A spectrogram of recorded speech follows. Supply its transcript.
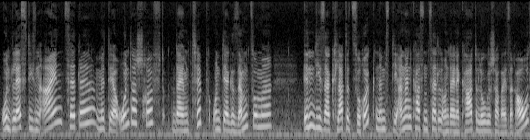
und lässt diesen einen Zettel mit der Unterschrift, deinem Tipp und der Gesamtsumme in dieser Klatte zurück, nimmst die anderen Kassenzettel und deine Karte logischerweise raus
